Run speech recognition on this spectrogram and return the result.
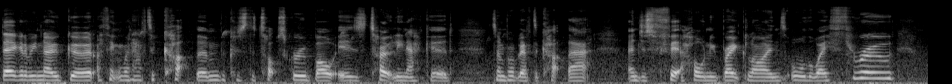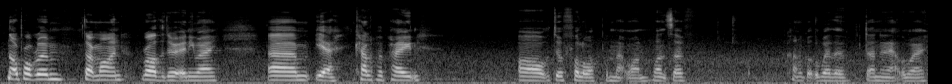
they're going to be no good. I think I'm going to have to cut them because the top screw bolt is totally knackered. So I'm probably have to cut that and just fit whole new brake lines all the way through. Not a problem. Don't mind. Rather do it anyway. Um, yeah caliper paint. I'll do a follow-up on that one once I've kind of got the weather done and out of the way.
